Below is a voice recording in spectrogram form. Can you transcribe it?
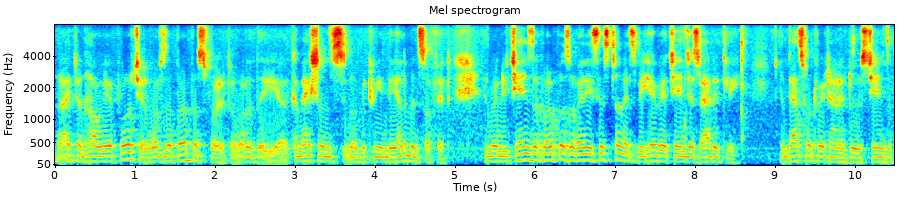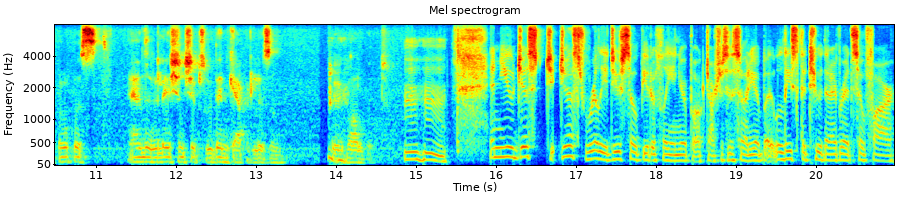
right? And how we approach it. What's the purpose for it, and what are the uh, connections, you know, between the elements of it? And when you change the purpose of any system, its behavior changes radically, and that's what we're trying to do: is change the purpose and the relationships within capitalism to evolve it. Mm-hmm. And you just just really do so beautifully in your book, Dr. Sisodia, but at least the two that I've read so far.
